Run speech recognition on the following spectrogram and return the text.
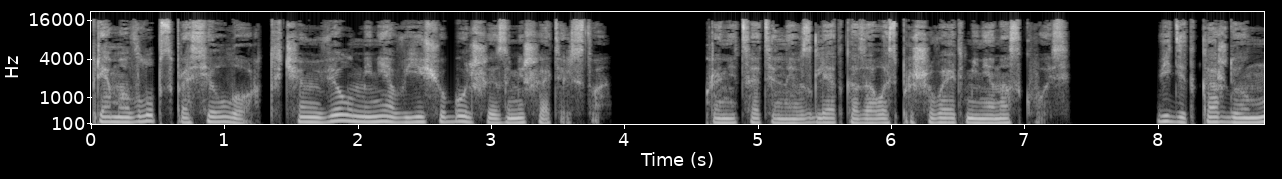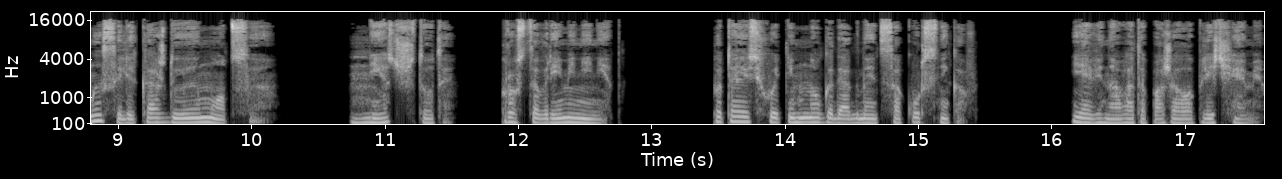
Прямо в лоб спросил лорд, чем ввел меня в еще большее замешательство. Проницательный взгляд, казалось, прошивает меня насквозь. Видит каждую мысль и каждую эмоцию. Нет, что ты. Просто времени нет. Пытаюсь хоть немного догнать сокурсников. Я виновата пожала плечами.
